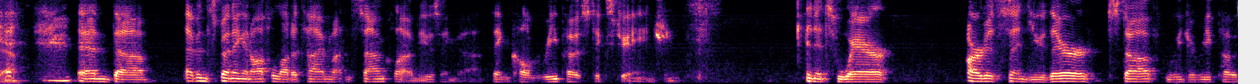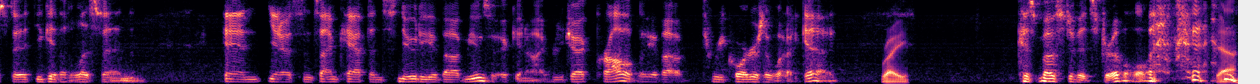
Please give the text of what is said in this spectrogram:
Yeah. and uh, I've been spending an awful lot of time on SoundCloud using a thing called Repost Exchange, and and it's where artists send you their stuff, we just repost it, you give it a listen. And, you know, since I'm Captain Snooty about music, you know, I reject probably about three quarters of what I get Right. because most of it's drivel. Yeah.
